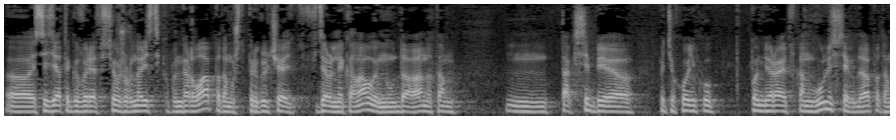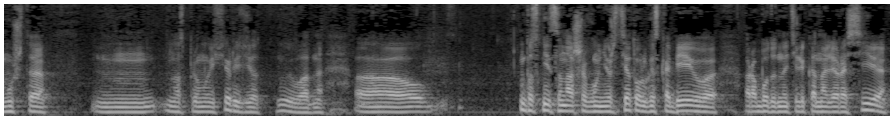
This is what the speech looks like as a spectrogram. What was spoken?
э, сидят и говорят, все, журналистика померла, потому что переключают федеральные каналы, ну да, она там так себе потихоньку помирает в конвульсиях, да, потому что у нас прямой эфир идет, ну и ладно. Э, выпускница нашего университета Ольга Скобеева работает на телеканале «Россия»,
